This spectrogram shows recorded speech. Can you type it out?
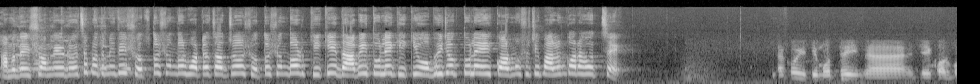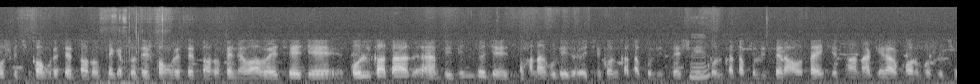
আমাদের সঙ্গে রয়েছে প্রতিনিধি সত্য সুন্দর ভট্টাচার্য। সত্য সুন্দর কি কি দাবি তুলে কি কি অভিযোগ তুলে এই কর্মসূচি পালন করা হচ্ছে? দেখো ইতিমধ্যেই যে কর্মসূচি কংগ্রেসের তরফ থেকে প্রদেশ কংগ্রেসের তরফে নেওয়া হয়েছে যে কলকাতার বিভিন্ন যে থানাগুলি রয়েছে কলকাতা পুলিশের সেই কলকাতা পুলিশের আওতায় যে থানা ঘেরাও কর্মসূচি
